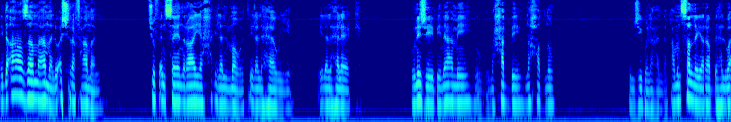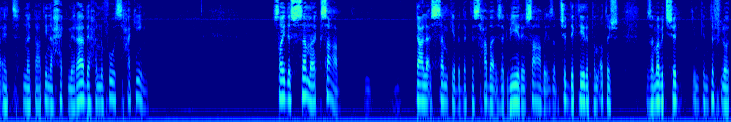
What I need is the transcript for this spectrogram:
إذا أعظم عمل وأشرف عمل تشوف إنسان رايح إلى الموت إلى الهاوية إلى الهلاك ونجي بنعمة وبمحبة نحضنه ونجيبه لعندك. عم نصلي يا رب بهالوقت إنك تعطينا حكمة رابح النفوس حكيم. صيد السمك صعب. تعلق السمكة بدك تسحبها إذا كبيرة صعبة إذا بتشد كتير بتنقطش إذا ما بتشد يمكن تفلت.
